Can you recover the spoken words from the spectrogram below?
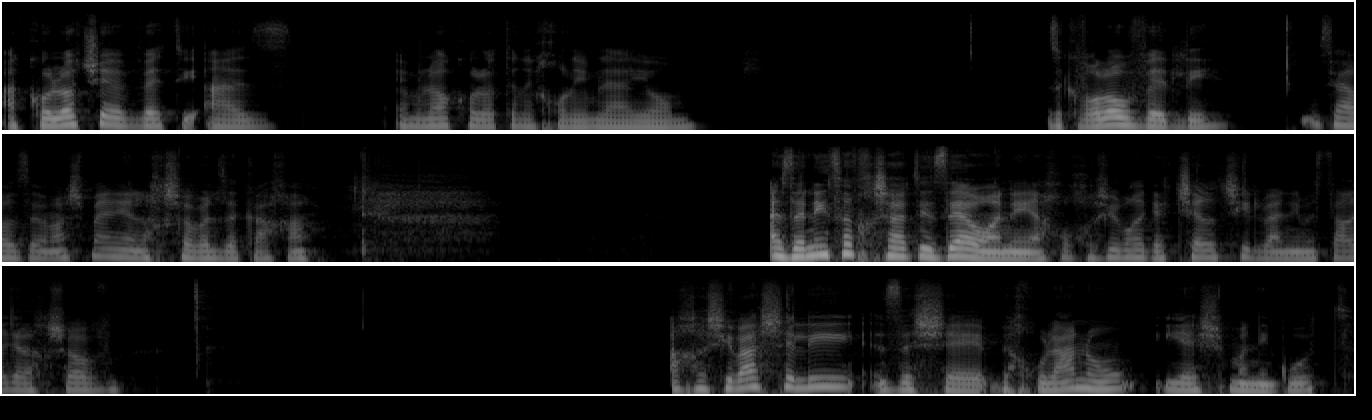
הקולות שהבאתי אז, הם לא הקולות הנכונים להיום. זה כבר לא עובד לי. זהו, זה ממש מעניין לחשוב על זה ככה. אז אני קצת חשבתי, זהו, אני, אנחנו חושבים רגע צ'רצ'יל, ואני מנסה רגע לחשוב. החשיבה שלי זה שבכולנו יש מנהיגות,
